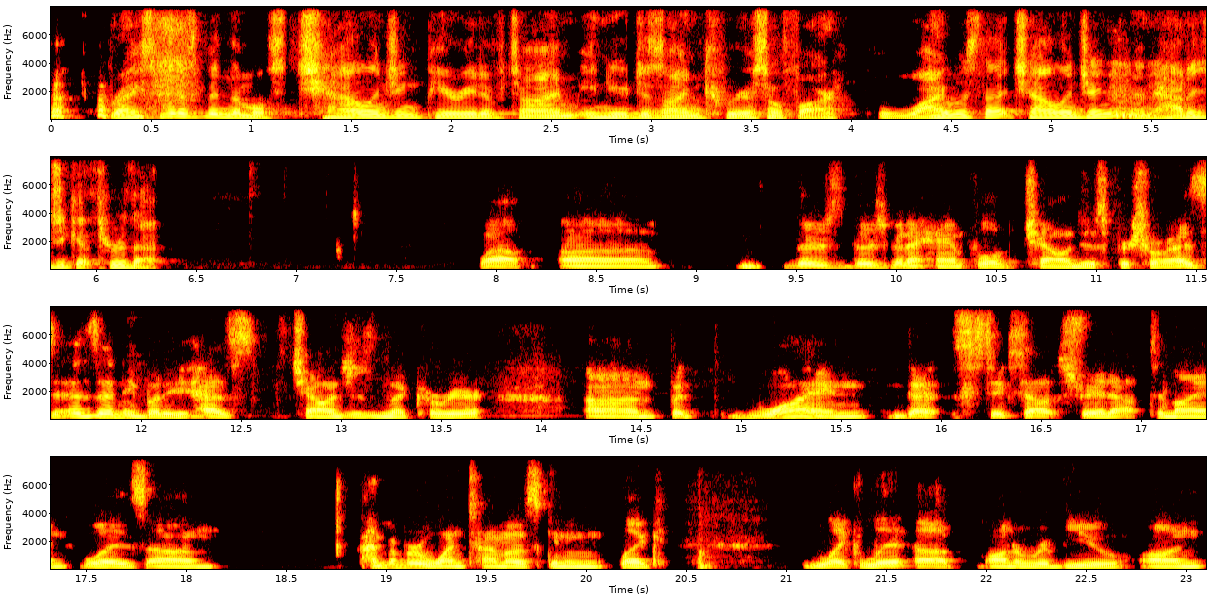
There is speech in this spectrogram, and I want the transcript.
Bryce, what has been the most challenging period of time in your design career so far? Why was that challenging, and how did you get through that? Wow. Uh, there's there's been a handful of challenges for sure, as as anybody has challenges in their career. Um, but one that sticks out straight out to mind was um, I remember one time I was getting like like lit up on a review on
